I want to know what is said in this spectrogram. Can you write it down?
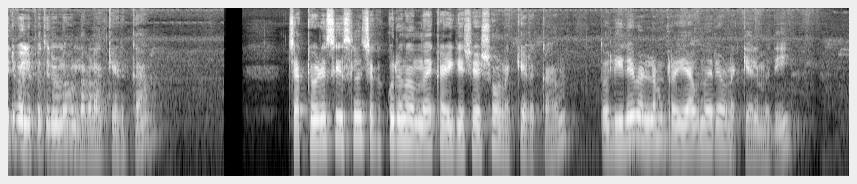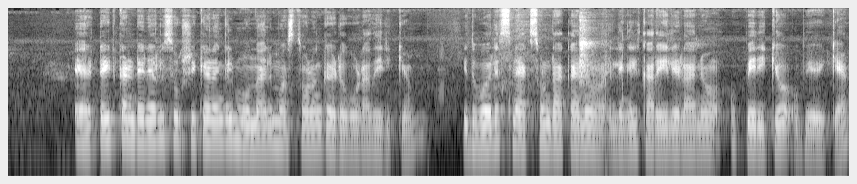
ഇരു വലിപ്പത്തിലുള്ള ഉരുളകളാക്കി എടുക്കാം. ചക്കയുടെ സീസണിൽ ചക്കക്കുരു നന്നായി കഴുകിയ ശേഷം ഉണക്കിയെടുക്കാം. തൊലിയിലെ വെള്ളം ഡ്രൈ ആവുന്നവരെ ഉണക്കിയാൽ മതി. എയർ ടൈറ്റ് കണ്ടെയ്നറിൽ സൂക്ഷിക്കുകയാണെങ്കിൽ മൂന്നാൽ മാസത്തോളം കേടുകൂടാതെ ഇരിക്കും ഇതുപോലെ സ്നാക്സ് ഉണ്ടാക്കാനോ അല്ലെങ്കിൽ കറിയിലിടാനോ ഉപ്പേരിക്കോ ഉപയോഗിക്കാം.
